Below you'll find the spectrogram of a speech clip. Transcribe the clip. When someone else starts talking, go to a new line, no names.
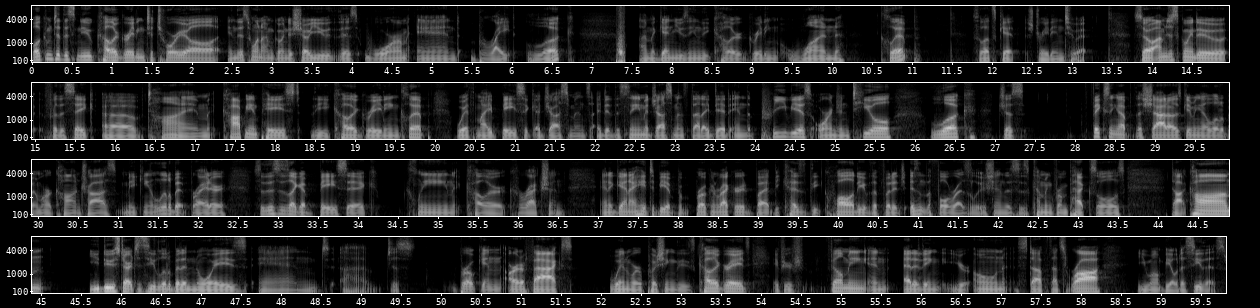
Welcome to this new color grading tutorial. In this one, I'm going to show you this warm and bright look. I'm again using the color grading one clip. So let's get straight into it. So I'm just going to, for the sake of time, copy and paste the color grading clip with my basic adjustments. I did the same adjustments that I did in the previous orange and teal look, just fixing up the shadows, giving it a little bit more contrast, making it a little bit brighter. So this is like a basic clean color correction. And again, I hate to be a broken record, but because the quality of the footage isn't the full resolution, this is coming from Pexels.com. You do start to see a little bit of noise and uh, just broken artifacts when we're pushing these color grades. If you're filming and editing your own stuff that's raw, you won't be able to see this.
